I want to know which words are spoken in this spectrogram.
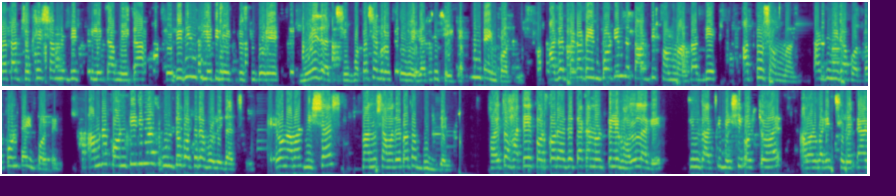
না, তার চোখের সামনে যে ছেলেটা, মেয়েটা, প্রতিদিন তিলে তিলে একটু একটু করে মরে যাচ্ছে, হতাশাগ্রস্ত হয়ে যাচ্ছে, সেইটা কোনটা ইম্পর্টেন্ট হাজার টাকাটা ইম্পর্টেন্ট না তার যে সম্মান, তার যে আত্মসম্মান, তার যে নিরাপত্তা, কোনটা ইম্পর্টেন্ট আমরা কন্টিনিউয়াস উল্টো কথাটা বলে যাচ্ছি, এবং আমার বিশ্বাস, মানুষ আমাদের কথা বুঝবেন হয়তো হাতে কড়কড় হাজার টাকা নোট পেলে ভালো লাগে, কিন্তু তার চেয়ে বেশি কষ্ট হয় আমার বাড়ির ছেলেটার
